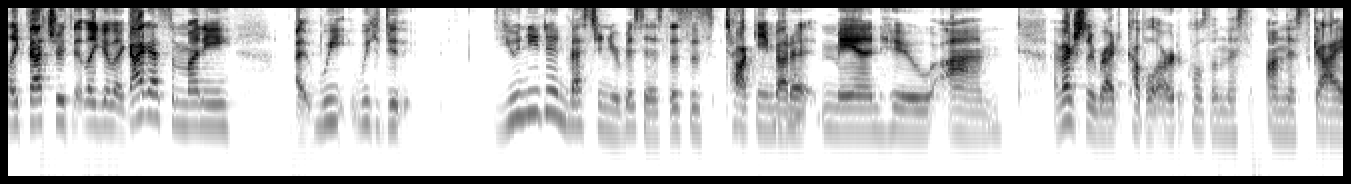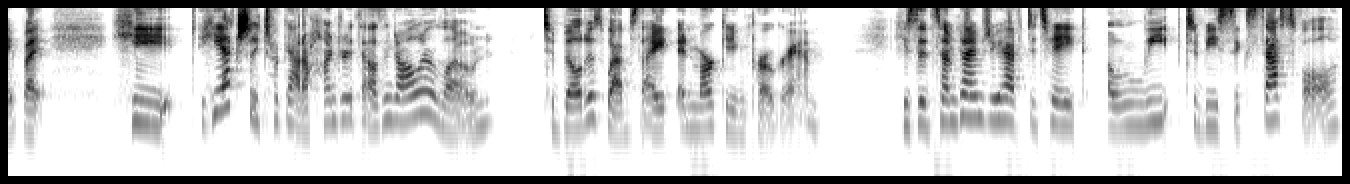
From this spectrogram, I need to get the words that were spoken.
like that's your thing, like you're like, I got some money, I, we we could do. you need to invest in your business. This is talking about a man who um, I've actually read a couple articles on this on this guy, but he he actually took out a hundred thousand dollar loan to build his website and marketing program. He said, sometimes you have to take a leap to be successful.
